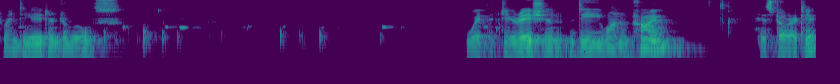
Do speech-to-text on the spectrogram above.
28 intervals with duration d1 prime historically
